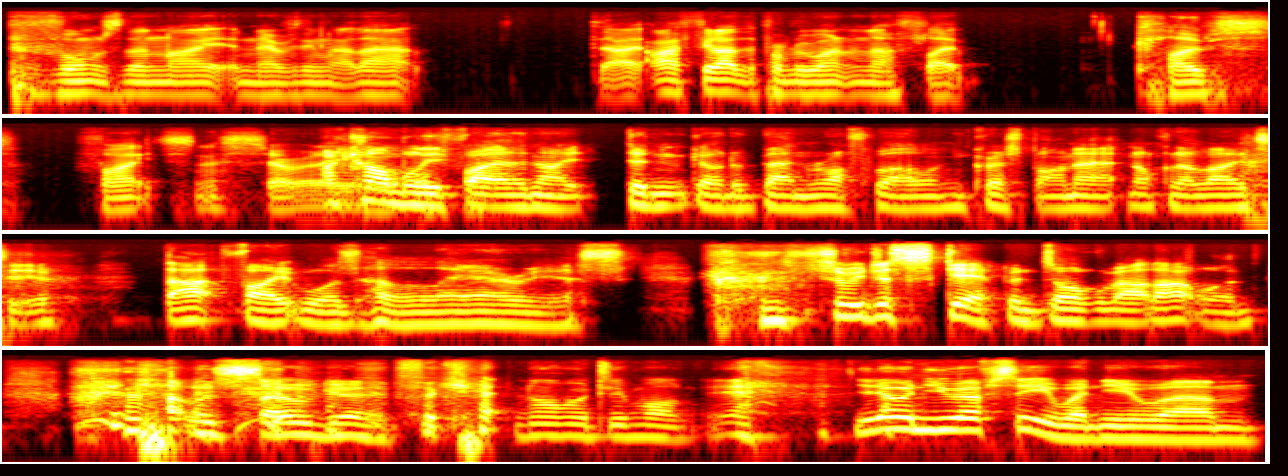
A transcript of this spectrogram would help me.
performance of the night and everything like that. I, I feel like there probably weren't enough like close fights necessarily. I can't believe fight of the night didn't go to Ben Rothwell and Chris Barnett. Not going to lie to you that fight was hilarious. Should we just skip and talk about that one? that was so good. Forget Norma Dumont. Yeah. You know in UFC when you um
